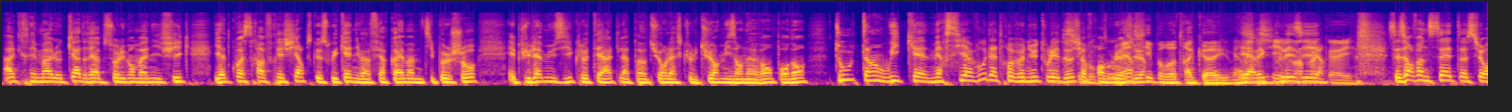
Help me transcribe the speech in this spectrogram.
à Créma. Le cadre est absolument magnifique. Il y a de quoi se rafraîchir parce que ce week-end, il va faire quand même un petit peu chaud. Et puis la musique, le théâtre, la peinture, la sculpture mise en avant pendant tout un week-end. Merci à vous d'être venus tous les deux Merci sur France. Bleu. Merci pour votre accueil. Merci. Et avec plaisir. accueil. 16h27 sur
